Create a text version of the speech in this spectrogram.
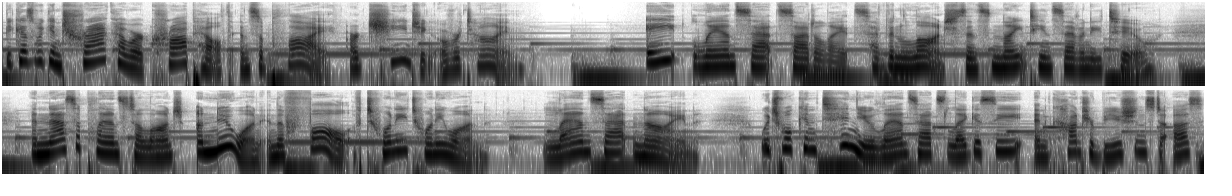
Because we can track how our crop health and supply are changing over time. Eight Landsat satellites have been launched since 1972, and NASA plans to launch a new one in the fall of 2021, Landsat 9, which will continue Landsat's legacy and contributions to us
